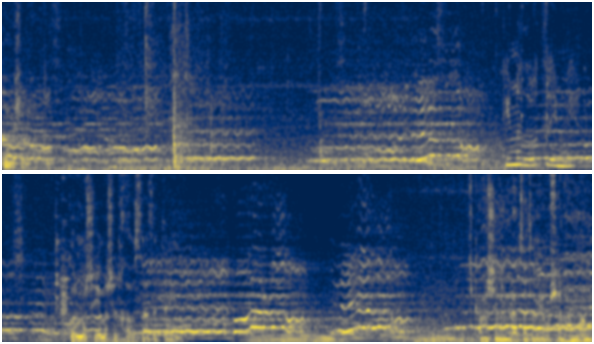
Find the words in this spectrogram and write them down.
הוא לא כל מה שאימא שלך עושה זה טעים. כמה שנים לא יצאת מירושלים, מאמה?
